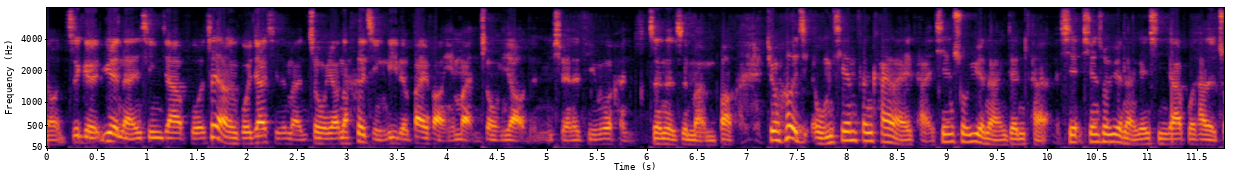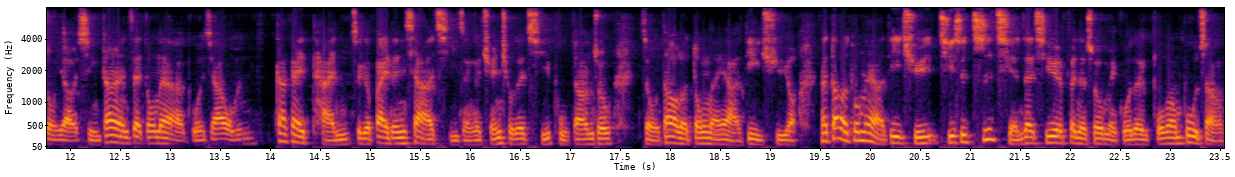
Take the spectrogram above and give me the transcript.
哦。这个越南、新加坡这两个国家其实蛮重要。那贺锦丽的拜访也蛮重要的。你们选的题目很真的是蛮棒。就贺锦，我们先分开来谈。先说越南跟台，先先说越南跟新加坡它的重要性。当然，在东南亚国家，我们大概谈这个拜登下棋，整个全球的棋谱当中，走到了东南亚地区哦。那到了东南亚地区，其实之前在七月份的时候，美国的国防部长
